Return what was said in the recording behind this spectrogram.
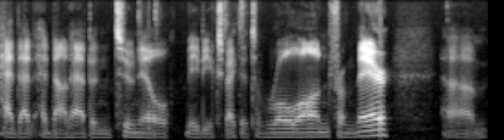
had that had not happened, 2 0, maybe expected to roll on from there. Um,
